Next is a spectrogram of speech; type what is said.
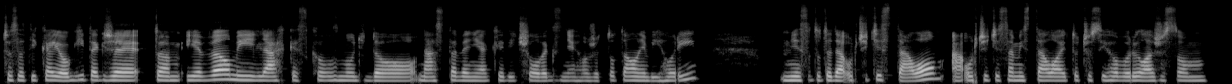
čo sa týka jogy, takže tam je veľmi ľahké sklznúť do nastavenia, kedy človek z neho, že totálne vyhorí. Mne sa to teda určite stalo a určite sa mi stalo aj to, čo si hovorila, že som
